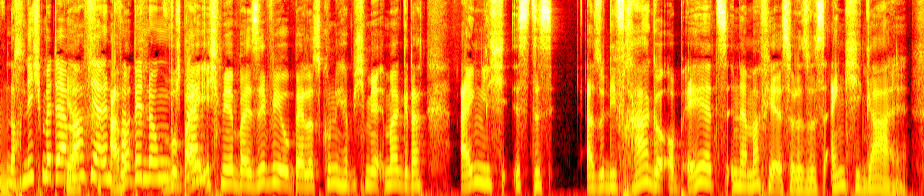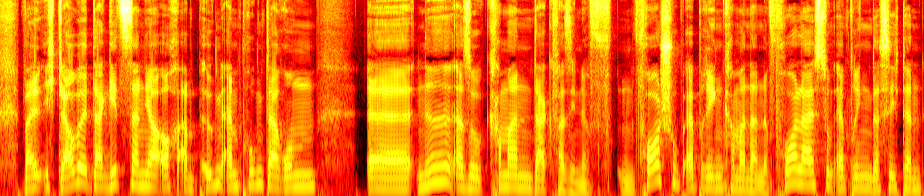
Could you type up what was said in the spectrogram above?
noch nicht mit der ja, Mafia in Verbindung Wobei stand. ich mir bei Silvio Berlusconi habe ich mir immer gedacht, eigentlich ist es also die Frage, ob er jetzt in der Mafia ist oder so, ist eigentlich egal. Weil ich glaube, da geht es dann ja auch ab irgendeinem Punkt darum, äh, ne, also kann man da quasi eine, einen Vorschub erbringen, kann man da eine Vorleistung erbringen, dass sich dann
